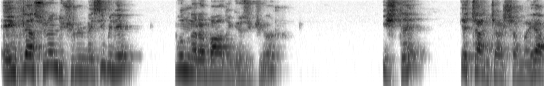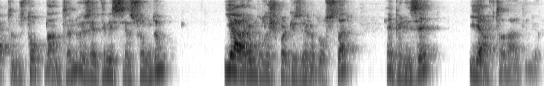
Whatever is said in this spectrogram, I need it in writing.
Enflasyonun düşürülmesi bile bunlara bağlı gözüküyor. İşte geçen çarşamba yaptığımız toplantının özetini size sundum. Yarın buluşmak üzere dostlar. Hepinize iyi haftalar diliyorum.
